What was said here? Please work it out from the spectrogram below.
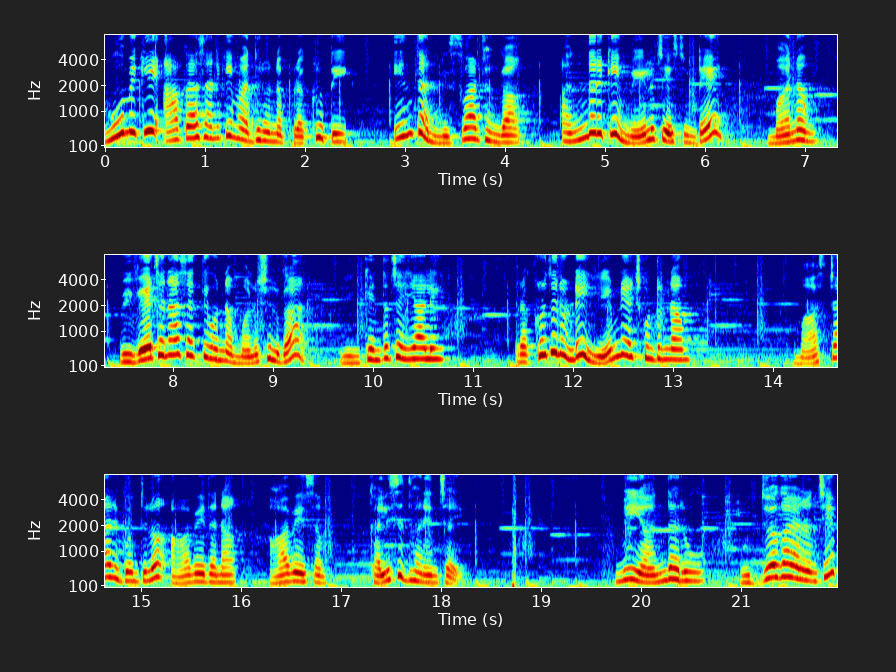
భూమికి ఆకాశానికి మధ్యనున్న ప్రకృతి ఇంత నిస్వార్థంగా అందరికీ మేలు చేస్తుంటే మనం వివేచనాశక్తి ఉన్న మనుషులుగా ఇంకెంత చెయ్యాలి? ప్రకృతి నుండి ఏం నేర్చుకుంటున్నాం? మాస్టారి గొంతులో ఆవేదన ఆవేశం కలిసి ధ్వనించాయి. మీ అందరూ ఉద్యోగాల నుంచి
